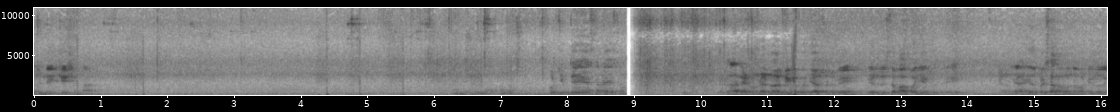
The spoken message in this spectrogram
వచ్చి నేను చేసినా ఒకటి చెప్తే రెండు రోజులు పీకప్ పని చేస్తున్నామే మీరు చూస్తే మాకు పని చేయకపోతుంది ఏదో ప్రశాంతంగా ఉందామంటే ఈరోజు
